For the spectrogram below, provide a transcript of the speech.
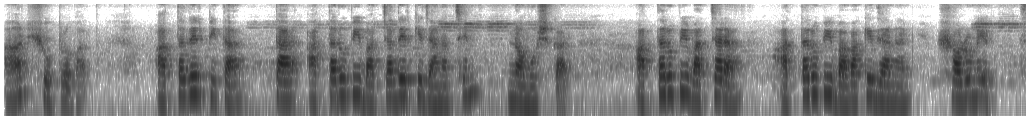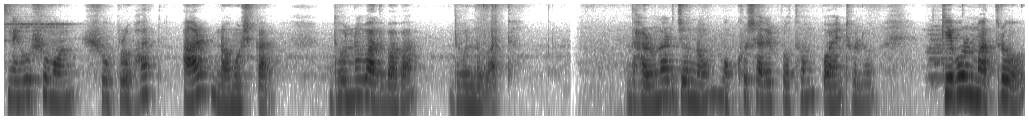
আর সুপ্রভাত। আত্মাদের পিতা তার আত্মারূপী বাচ্চাদেরকে জানাচ্ছেন নমস্কার। আত্মারূপী বাচ্চারা আত্মারূপী বাবাকে জানায় স্মরণের স্নেহ সুমন, সুপ্রভাত আর নমস্কার। ধন্যবাদ বাবা, ধন্যবাদ। ধারণার জন্য মুখ্যসারের প্রথম পয়েন্ট হলো, কেবলমাত্র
